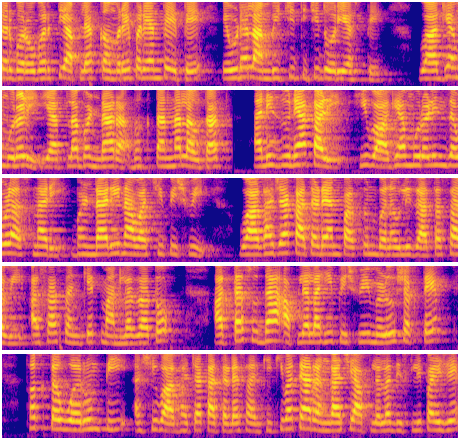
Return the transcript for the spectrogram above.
तर बरोबर ती आपल्या कमरेपर्यंत येते एवढ्या लांबीची तिची दोरी असते. वाघ्या मुरळी यातला भंडारा भक्तांना लावतात आणि जुन्या काळी ही वाघ्या मुरळींजवळ असणारी भंडारी नावाची पिशवी वाघाच्या कातड्यांपासून बनवली जात असावी असा संकेत मानला जातो. आत्तासुद्धा आपल्याला ही पिशवी मिळू शकते. फक्त वरून ती अशी वाघाच्या कातड्यासारखी किंवा त्या रंगाची आपल्याला दिसली पाहिजे.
